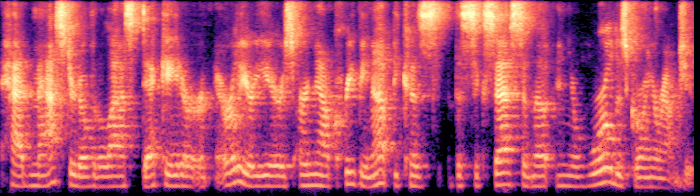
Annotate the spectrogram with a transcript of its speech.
had mastered over the last decade or earlier years are now creeping up because the success and the in your world is growing around you.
